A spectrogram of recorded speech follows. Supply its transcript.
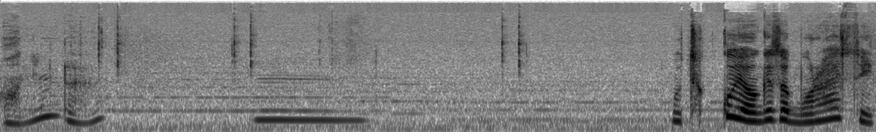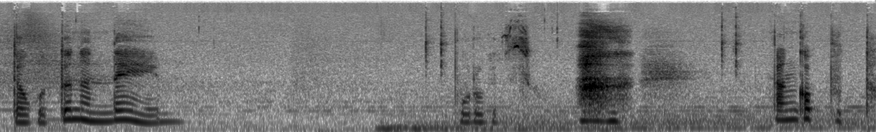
아닌데? 음... 뭐 자꾸 여기서 뭘 할 수 있다고 뜨는데 모르겠어. 딴 것부터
